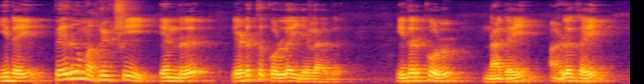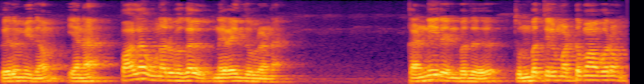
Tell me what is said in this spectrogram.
இதை பெருமகிழ்ச்சி என்று எடுத்துக்கொள்ள இயலாது. இதற்குள் நகை அழுகை பெருமிதம் என பல உணர்வுகள் நிறைந்துள்ளன. கண்ணீர் என்பது துன்பத்தில் மட்டுமா வரும்?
